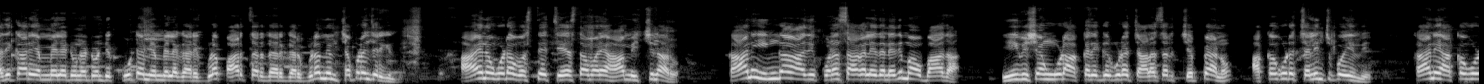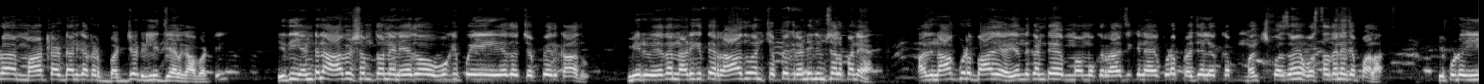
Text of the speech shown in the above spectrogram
అధికార ఎమ్మెల్యే ఉన్నటువంటి కూటమి ఎమ్మెల్యే గారికి కూడా పార్థ సర్దార్ గారికి కూడా మేము చెప్పడం జరిగింది. ఆయన కూడా వస్తే చేస్తామని హామీ ఇచ్చినారు. కానీ ఇంకా అది కొనసాగలేదనేది మా బాధ. ఈ విషయం కూడా అక్క దగ్గర కూడా చాలాసార్లు చెప్పాను. అక్క కూడా చలించిపోయింది. కానీ అక్క కూడా మాట్లాడడానికి అక్కడ బడ్జెట్ రిలీజ్ చేయాలి కాబట్టి ఇది వెంటనే ఆవేశంతో నేను ఏదో ఊగిపోయి ఏదో చెప్పేది కాదు. మీరు ఏదన్నా అడిగితే రాదు అని చెప్పే రెండు నిమిషాల పనే. అది నాకు కూడా బాధే. ఎందుకంటే మా ఒక రాజకీయ నాయకు కూడా ప్రజల యొక్క మంచి కోసమే వస్తుందనే చెప్పాలా. ఇప్పుడు ఈ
